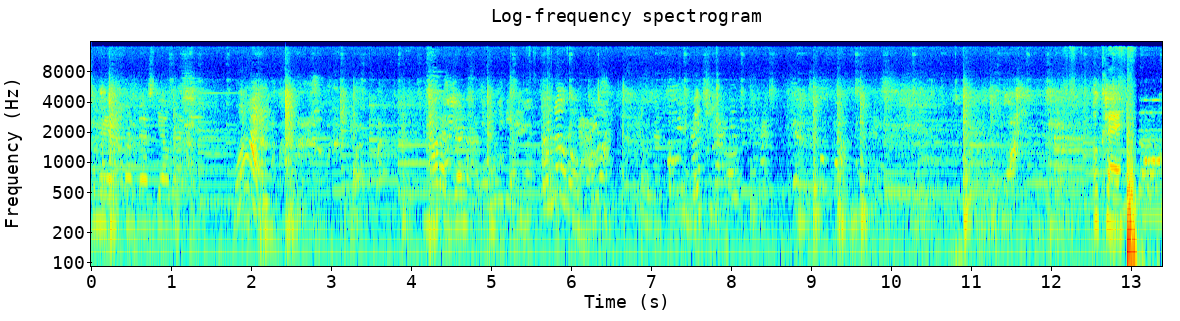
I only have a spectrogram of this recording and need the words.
Somebody at the front desk yelled at me. Why? Not at the lady I know, but why? Because they're fucking bitches, bro. Okay.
